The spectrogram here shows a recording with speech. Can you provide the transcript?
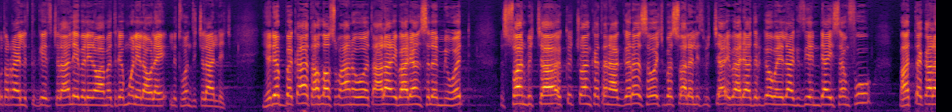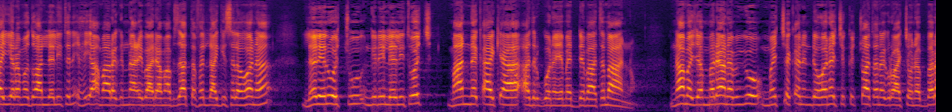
ቁጥር ላይ ልትገኝ ትችላለች በሌላው አመት ደግሞ ሌላው ላይ ልትሆን ትችላለች። የደበቃት አላህ ስብንሁ ወተላ ኢባዳን ስለሚወድ እሷን ብቻ እቅጯን ከተናገረ ሰዎች በእሷ ሌሊት ብቻ ኢባዳ አድርገው በሌላ ጊዜ እንዳይሰንፉ በአጠቃላይ የረመዷን ሌሊትን ኢሕያ ማድረግና ኢባዳ ማብዛት ተፈላጊ ስለሆነ ለሌሎቹ እንግዲህ ሌሊቶች ማነቃቂያ አድርጎ ነው የመደባት ማለት ነው። እና መጀመሪያ ነብዩ መጨቀን እንደሆነ ጭቅጯ ተነግሯቸው ነበረ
